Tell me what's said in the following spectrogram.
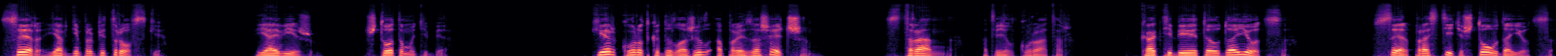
Сэр, я в Днепропетровске. Я вижу. Что там у тебя? Кер коротко доложил о произошедшем. Странно, ответил куратор. Как тебе это удается? Сэр, простите, что удается?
